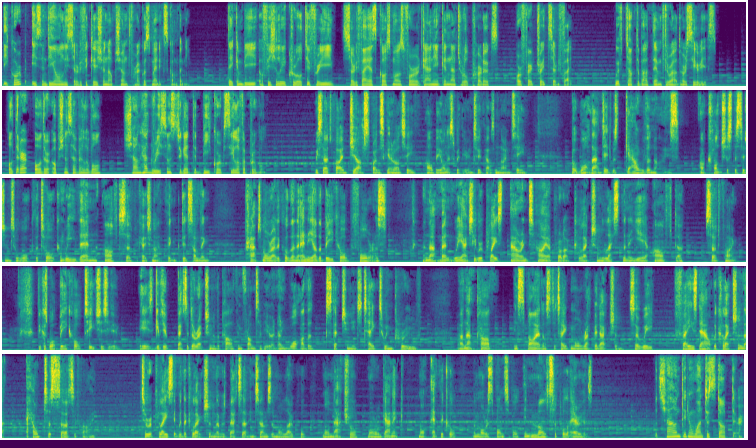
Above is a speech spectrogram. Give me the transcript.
B Corp isn't the only certification option for a cosmetics company. They can be officially cruelty free, certified as Cosmos for organic and natural products, or fair trade certified. We've talked about them throughout our series. While there are other options available, Shaun had reasons to get the B Corp seal of approval. We certified just by the skin of our teeth, I'll be honest with you, in 2019. But what that did was galvanize our conscious decision to walk the talk. And we then, after certification, I think did something perhaps more radical than any other B Corp before us. And that meant we actually replaced our entire product collection less than a year after certifying. Because what B Corp teaches you is gives you a better direction of the path in front of you and, and what other steps you need to take to improve. And that path inspired us to take more rapid action. So we phased out the collection that helped us certify to replace it with a collection that was better in terms of more local, more natural, more organic, more ethical, and more responsible in multiple areas. But Shaun didn't want to stop there.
